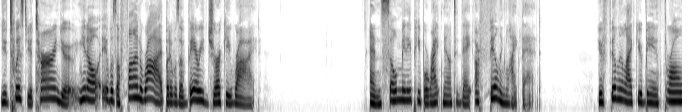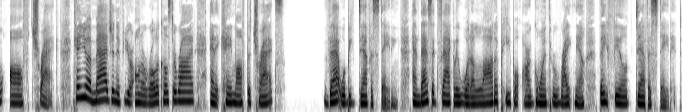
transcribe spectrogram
You twist, you turn, you, you know, it was a fun ride, but it was a very jerky ride. And so many people right now today are feeling like that. You're feeling like you're being thrown off track. Can you imagine if you're on a roller coaster ride and it came off the tracks? That would be devastating. And that's exactly what a lot of people are going through right now. They feel devastated.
